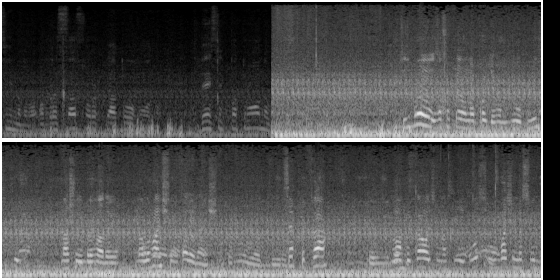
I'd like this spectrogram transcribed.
Сімонова, образця 45-го года. 10 патронов. Ці захоплена протягом двох місяців нашою бригадою на Луганщині та Донеччині. Це ПК, два ПК ось у нас є. Ось ми бачимо СВД.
